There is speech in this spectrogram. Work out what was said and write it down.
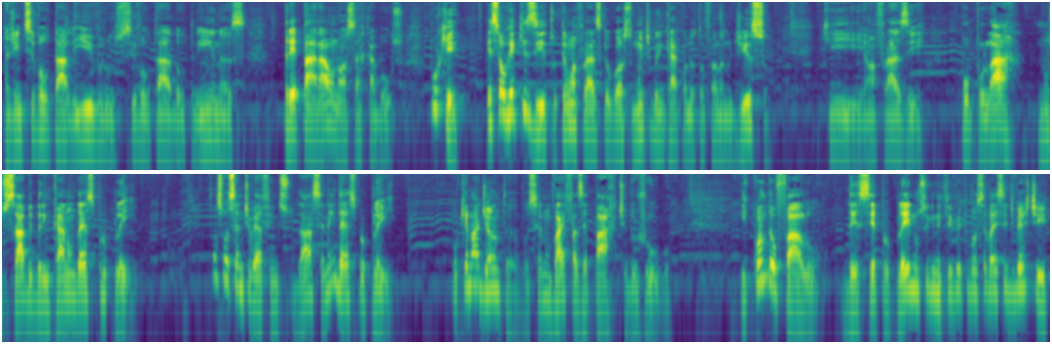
A gente se voltar a livros, se voltar a doutrinas, preparar o nosso arcabouço. Por quê? Esse é o requisito. Tem uma frase que eu gosto muito de brincar quando eu estou falando disso, que é uma frase popular, não sabe brincar, não desce pro play. Então, se você não tiver afim de estudar, você nem desce pro play. Porque não adianta, você não vai fazer parte do jogo. E quando eu falo descer pro play, não significa que você vai se divertir.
